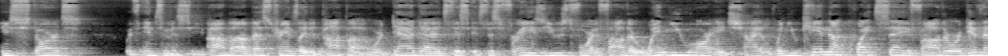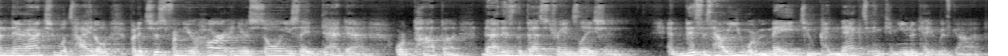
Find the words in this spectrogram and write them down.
He starts with intimacy. Abba, best translated Papa or Dada. It's this, it's this phrase used for a father when you are a child, when you cannot quite say father or give them their actual title, but it's just from your heart and your soul and you say Dada or Papa. That is the best translation. And this is how you were made to connect and communicate with God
